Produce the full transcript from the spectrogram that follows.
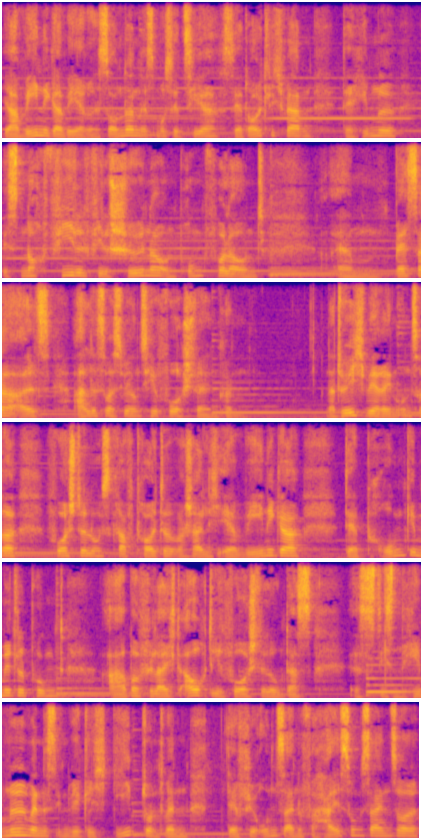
ja weniger wäre, sondern es muss jetzt hier sehr deutlich werden, der Himmel ist noch viel, viel schöner und prunkvoller und ähm, besser als alles, was wir uns hier vorstellen können. Natürlich wäre in unserer Vorstellungskraft heute wahrscheinlich eher weniger der Prunk im Mittelpunkt, aber vielleicht auch die Vorstellung, dass es diesen Himmel, wenn es ihn wirklich gibt und wenn der für uns eine Verheißung sein soll,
